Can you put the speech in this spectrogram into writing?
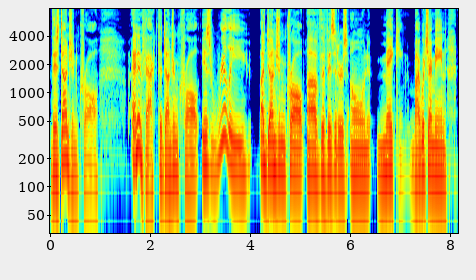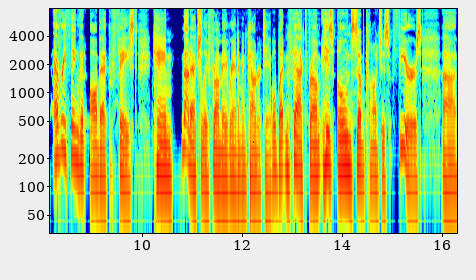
this dungeon crawl. And in fact, the dungeon crawl is really a dungeon crawl of the visitor's own making, by which I mean everything that Albec faced came not actually from a random encounter table, but in fact from his own subconscious fears. Uh,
